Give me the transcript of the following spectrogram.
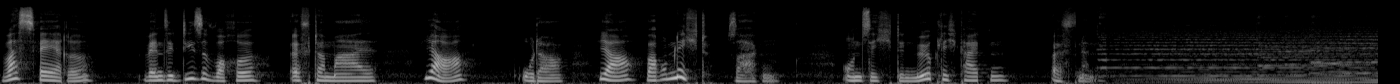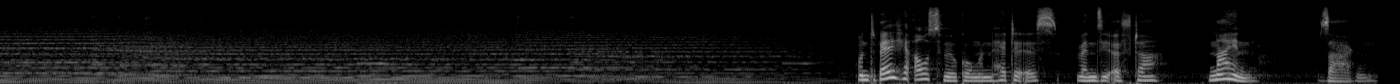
Was wäre, wenn Sie diese Woche öfter mal Ja oder Ja, warum nicht sagen und sich den Möglichkeiten öffnen? Und welche Auswirkungen hätte es, wenn Sie öfter Nein sagen?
